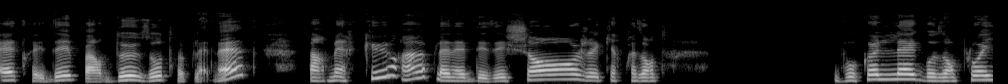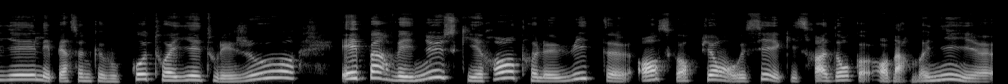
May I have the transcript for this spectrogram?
être aidé par deux autres planètes, par Mercure, hein, planète des échanges qui représente vos collègues, vos employés, les personnes que vous côtoyez tous les jours, et par Vénus qui rentre le 8 euh, en Scorpion aussi et qui sera donc en harmonie euh,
